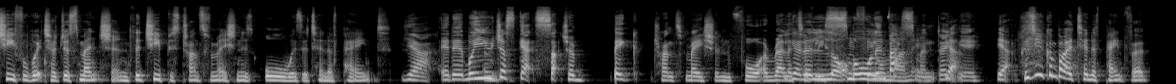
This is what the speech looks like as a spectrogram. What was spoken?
Chief of which I just mentioned, the cheapest transformation is always a tin of paint. Yeah, it is. Well, you just get such a big transformation for a get a relatively small investment, money. don't yeah. you? Yeah, because you can buy a tin of paint for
